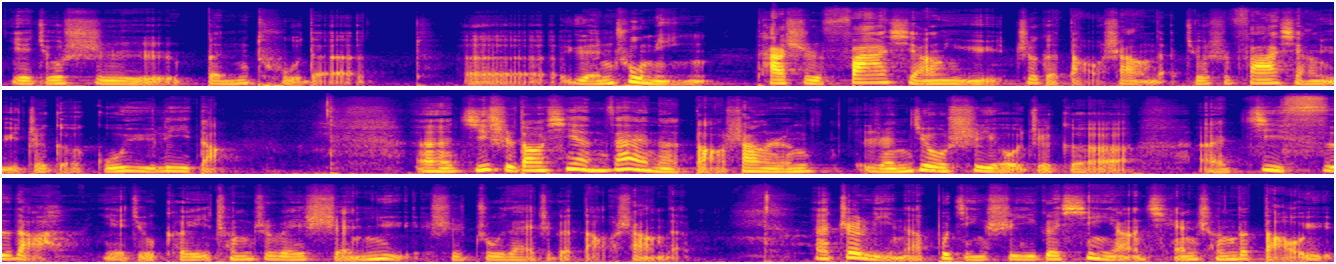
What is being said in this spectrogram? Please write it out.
也就是本土的呃原住民，他是发祥于这个岛上的，就是发祥于这个古宇利岛。呃，即使到现在呢，岛上仍仍旧是有这个呃祭司的，也就可以称之为神女，是住在这个岛上的。那这里呢，不仅是一个信仰虔诚的岛屿，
